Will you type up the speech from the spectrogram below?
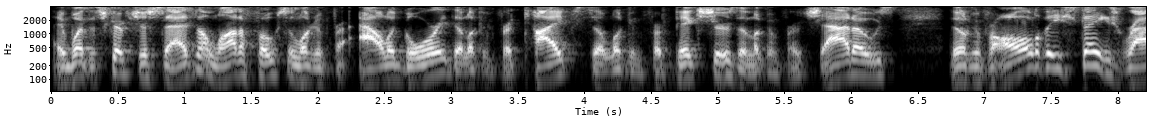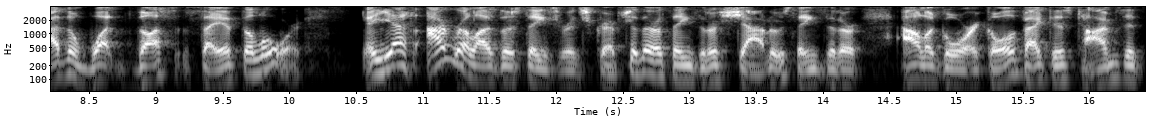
and what the Scripture says. A lot of folks are looking for allegory. They're looking for types. They're looking for pictures. They're looking for shadows. They're looking for all of these things rather than what thus saith the Lord. And yes, I realize those things are in Scripture. There are things that are shadows, things that are allegorical. In fact, there's times that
